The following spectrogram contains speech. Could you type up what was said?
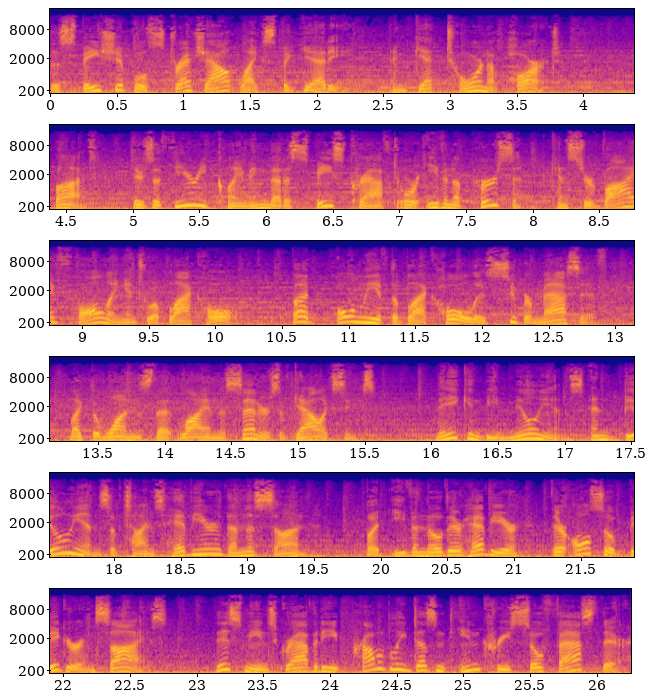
The spaceship will stretch out like spaghetti and get torn apart. But there's a theory claiming that a spacecraft or even a person can survive falling into a black hole, but only if the black hole is supermassive, like the ones that lie in the centers of galaxies. They can be millions and billions of times heavier than the Sun. But even though they're heavier, they're also bigger in size. This means gravity probably doesn't increase so fast there.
